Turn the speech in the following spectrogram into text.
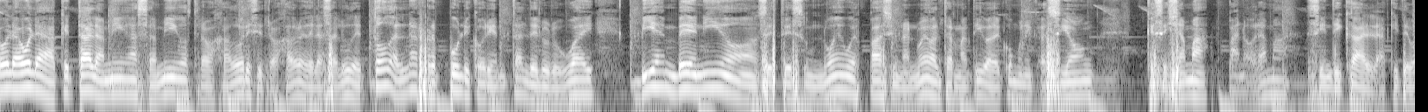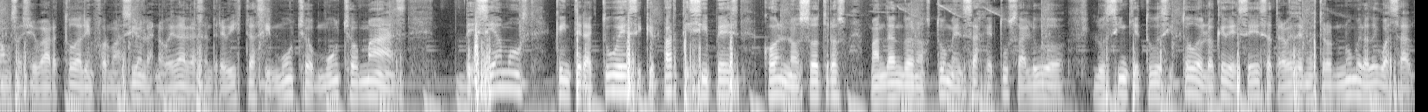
hola, hola, ¿qué tal amigas, amigos, trabajadores y trabajadoras de la salud de toda la República Oriental del Uruguay? Bienvenidos, este es un nuevo espacio, una nueva alternativa de comunicación que se llama Panorama Sindical. Aquí te vamos a llevar toda la información, las novedades, las entrevistas y mucho, mucho más. Deseamos que interactúes y que participes con nosotros mandándonos tu mensaje, tu saludo, tus inquietudes y todo lo que desees a través de nuestro número de WhatsApp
